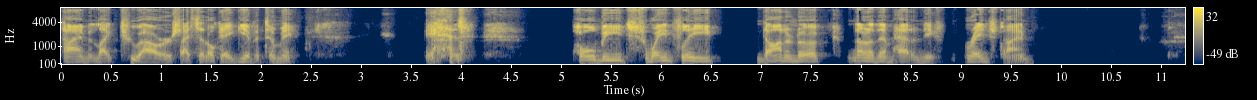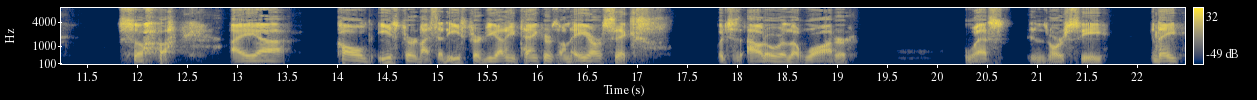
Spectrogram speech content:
time in like two hours. I said, okay, give it to me. And Holbeach, Wainfleet, Donna Nook, none of them had any range time. So I uh, called Eastern. I said, Eastern, do you got any tankers on AR6, which is out over the water west in the North Sea. And they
